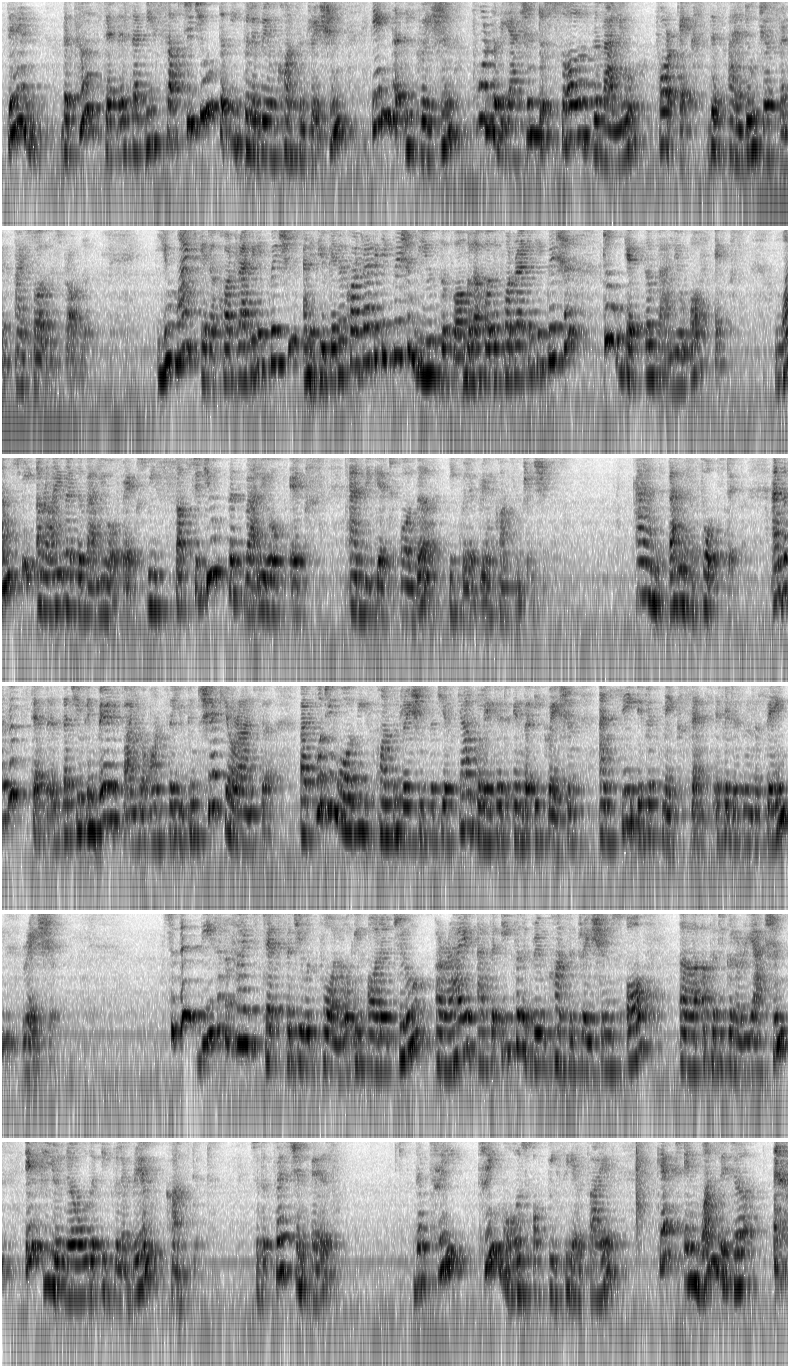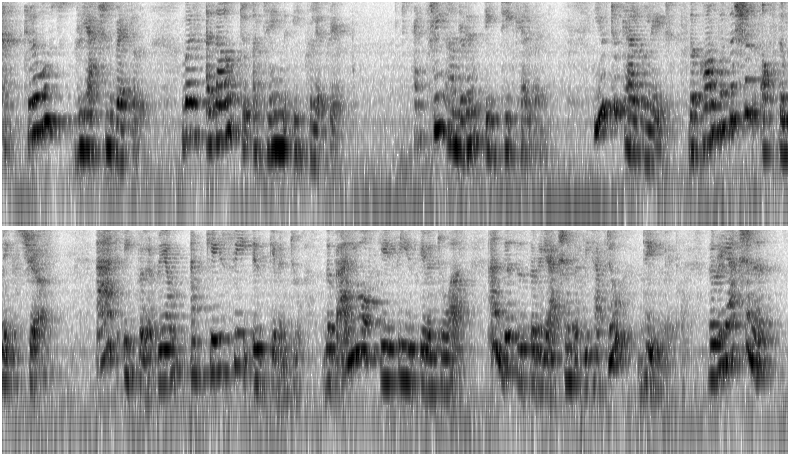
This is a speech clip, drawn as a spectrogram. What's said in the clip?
Then the third step is that we substitute the equilibrium concentrations in the equation for the reaction to solve the value for X. This I'll do just when I solve this problem. You might get a quadratic equation and if you get a quadratic equation, we use the formula for the quadratic equation to get the value of x. Once we arrive at the value of x, we substitute that value of x and we get all the equilibrium concentrations. And that is the fourth step. And the fifth step is that you can verify your answer, you can check your answer by putting all these concentrations that you have calculated in the equation and see if it makes sense, if it is in the same ratio. So this, these are the five steps that you would follow in order to arrive at the equilibrium concentrations of uh, a particular reaction if you know the equilibrium constant. So the question is, the three, three moles of PCl5 kept in one liter closed reaction vessel was allowed to attain equilibrium at 380 Kelvin. You have to calculate the composition of the mixture at equilibrium and Kc is given to us. The value of Kc is given to us and this is the reaction that we have to deal with. The reaction is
